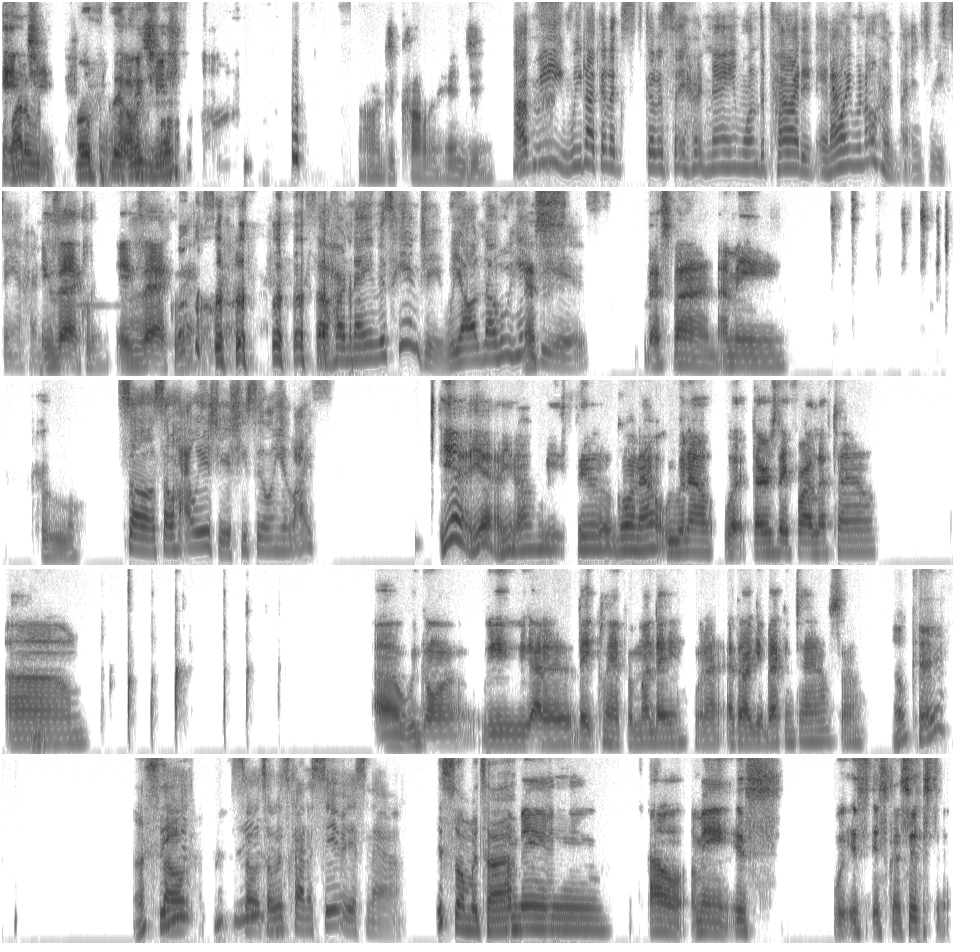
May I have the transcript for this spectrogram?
we Hingy. both Why we would you- both- Why would you call it Hingy? I mean, we're not gonna gonna say her name on the pod, and, and I don't even know her name. So we saying her name. Exactly. Exactly. Okay. So her name is Hingy. We all know who Hingy That's- is. That's fine. I mean, cool. So so how is she? Is she still in your life? Yeah, yeah. You know, we still going out. We went out what Thursday before I left town. Um, uh, we going. We we got a date planned for Monday when I after I get back in town. So okay. I see. So- I see So so it's kind of serious now. it's summertime. I mean, I don't. I mean, it's it's it's consistent.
